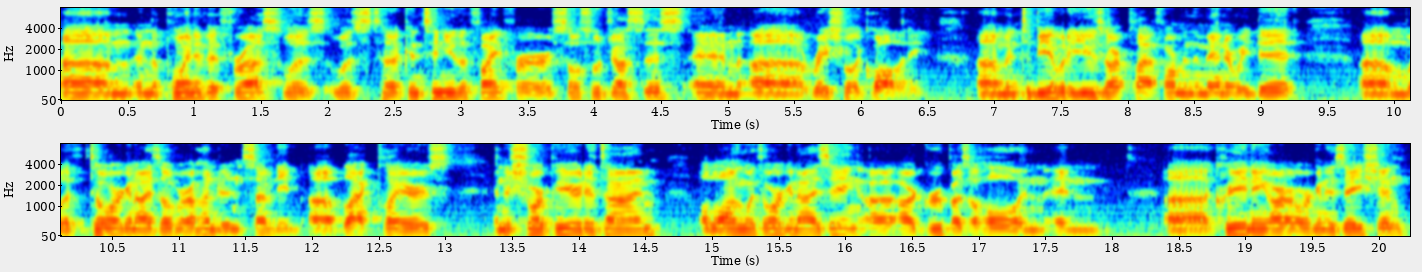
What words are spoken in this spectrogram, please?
Um, and the point of it for us was was to continue the fight for social justice and uh, racial equality, um, and to be able to use our platform in the manner we did, um, with to organize over 170 uh, Black players in a short period of time, along with organizing uh, our group as a whole and, and uh, creating our organization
